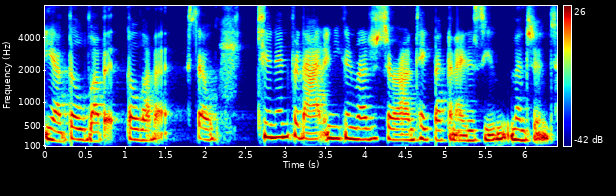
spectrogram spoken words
yeah, they'll love it. They'll love it. So tune in for that, and you can register on Take Back the Night, as you mentioned.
